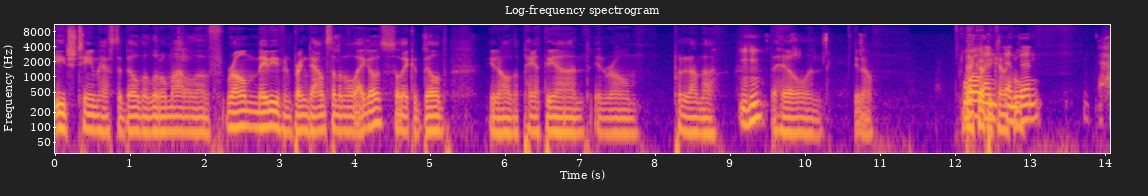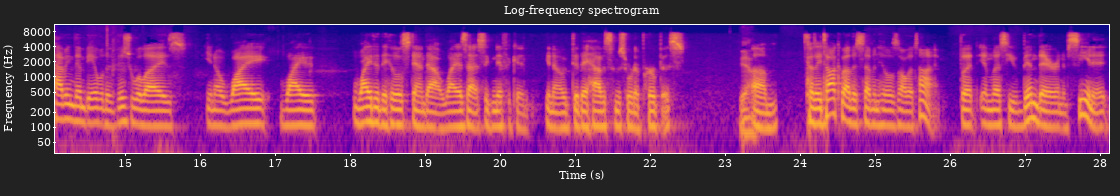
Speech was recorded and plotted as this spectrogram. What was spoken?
each team has to build a little model of Rome. Maybe even bring down some of the Legos so they could build, you know, the Pantheon in Rome. Put it on the mm-hmm. the hill, and you know. well, and and cool. then having them be able to visualize, you know, why why why do the hills stand out? Why is that significant? You know, do they have some sort of purpose? Yeah. Um, because they talk about the Seven Hills all the time, but unless you've been there and have seen it,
